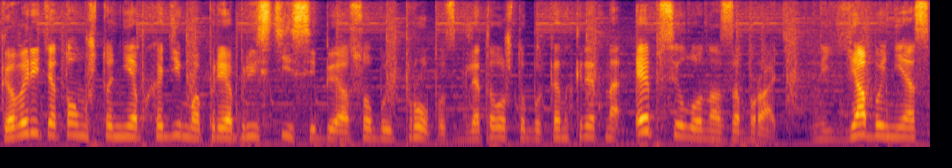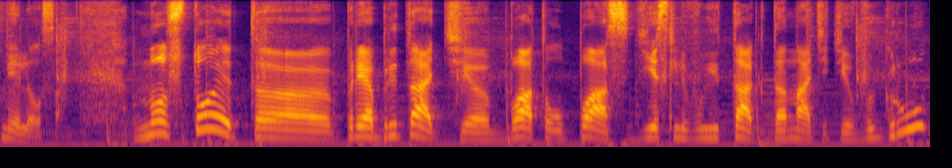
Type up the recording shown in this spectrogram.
говорить о том, что необходимо приобрести себе особый пропуск для того, чтобы конкретно Эпсилона забрать, я бы не осмелился. Но стоит э, приобретать э, Battle Pass, если вы и так донатите в игру,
